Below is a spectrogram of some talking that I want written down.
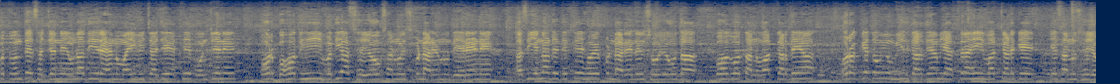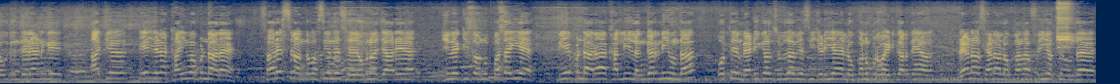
ਪਤਵੰਤੇ ਸੱਜਣ ਨੇ, ਉਹਨਾਂ ਦੀ ਰਹਿਨੁਮਾਈ ਵਿੱਚ ਅਜੇ ਇੱਥੇ ਪਹੁੰਚੇ ਨੇ ਔਰ ਬਹੁਤ ਹੀ ਵਧੀਆ ਸਹਿਯੋਗ ਸਾਨੂੰ ਇਸ ਭੰਡਾਰੇ ਨੂੰ ਦੇ ਰਹੇ ਨੇ। ਅਸੀਂ ਇਹਨਾਂ ਦੇ ਦਿੱਤੇ ਹੋਏ ਭੰਡਾਰੇ ਦੇ ਸਹਿਯੋਗ ਦਾ ਬਹੁਤ ਬਹੁਤ ਧੰਨਵਾਦ ਕਰਦੇ ਹਾਂ ਔਰ ਅੱਗੇ ਤੋਂ ਵੀ ਉਮੀਦ ਕਰਦੇ ਹਾਂ ਵੀ ਇਸ ਤਰ੍ਹਾਂ ਹੀ ਵੱਧ ਚੜ ਕੇ ਇਹ ਸਾਨੂੰ ਸਹਿਯੋਗ ਦਿੰਦੇ ਰਹਿਣਗੇ। ਅੱਜ ਇਹ ਜਿਹੜਾ 28ਵਾਂ ਭੰਡਾਰਾ ਹੈ, ਸਾਰੇ ਸਰਹੰਦ ਵਾਸੀਆਂ ਦੇ ਸਹਿਯੋਗ ਨਾਲ ਜਾ ਰਿਹਾ ਹੈ। ਜਿਵੇਂ ਕਿ ਤੁਹਾਨੂੰ ਪਤਾ ਹੀ ਹੈ ਵੀ ਇਹ ਭੰਡਾਰਾ ਖਾਲੀ ਲੰਗਰ ਨਹੀਂ ਹੁੰਦਾ, ਉੱਥੇ ਮੈਡੀਕਲ ਸੁਵਿਧਾ ਵੀ ਅਸੀਂ ਜਿਹੜੀ ਹੈ ਲੋਕਾਂ ਨੂੰ ਪ੍ਰੋਵਾਈਡ ਕਰਦੇ ਹਾਂ। ਰਹਿਣਾ ਸਹਿਣਾ ਲੋਕਾਂ ਦਾ ਫ੍ਰੀ ਉੱਥੇ ਹੁੰਦਾ ਹੈ।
